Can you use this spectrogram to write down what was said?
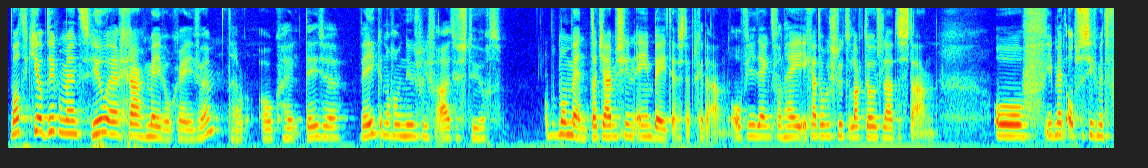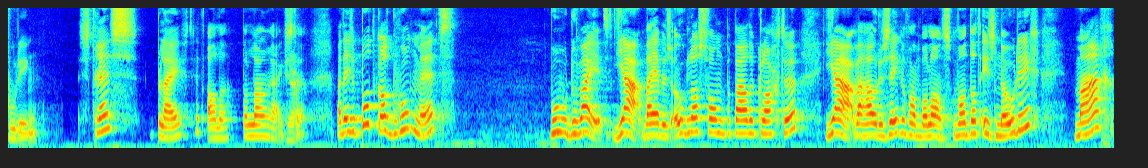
Wat ik je op dit moment heel erg graag mee wil geven, daar heb ik ook heel, deze week nog een nieuwsbrief voor uitgestuurd. Op het moment dat jij misschien een 1B-test hebt gedaan, of je denkt van hé, hey, ik ga toch eens gluten lactose laten staan, of je bent obsessief met voeding. Stress blijft het allerbelangrijkste. Ja. Maar deze podcast begon met. Hoe doen wij het? Ja, wij hebben dus ook last van bepaalde klachten. Ja, we houden zeker van balans, want dat is nodig. Maar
